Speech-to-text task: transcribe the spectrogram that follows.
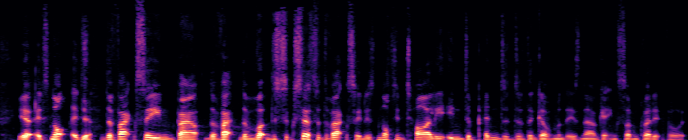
yeah, it's not. It's Yeah. the vaccine bounce. The, va- the the success of the vaccine is not entirely independent of the government that is now getting some credit for it.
